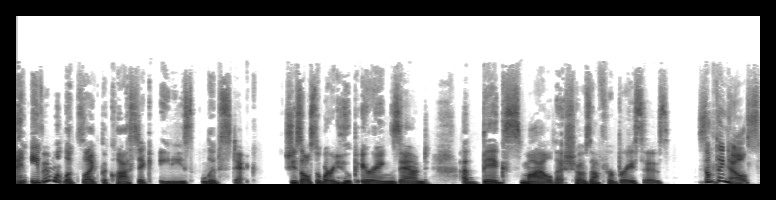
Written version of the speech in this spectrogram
and even what looks like the classic 80s lipstick. She's also wearing hoop earrings and a big smile that shows off her braces. Something else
